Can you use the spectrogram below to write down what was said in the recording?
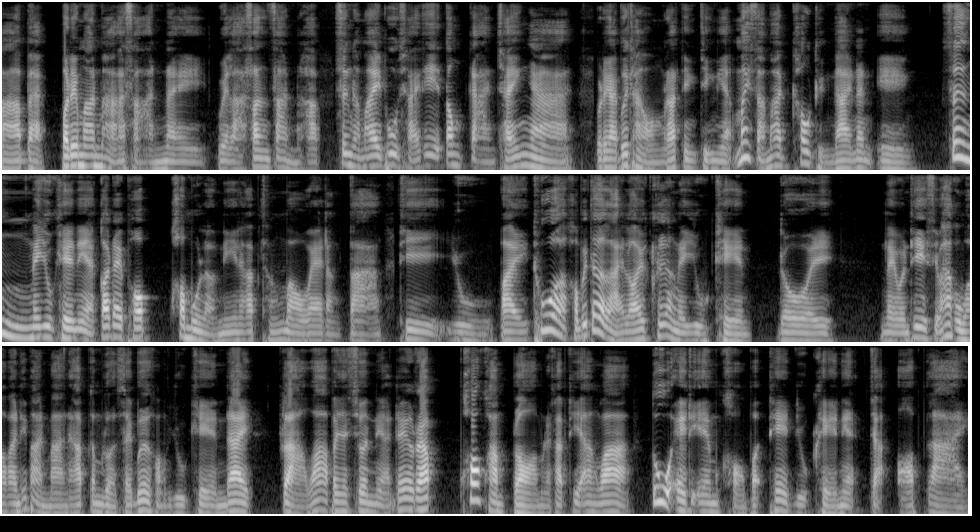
มาแบบปริมาณมหาศาลในเวลาสั้นๆนะครับ ซึ่งทำให้ผู้ใช้ที่ต้องการใช้งาน บริการพื้นฐานของรัฐจริงๆเนี่ยไม่สามารถเข้าถึงได้นั่นเอง ซึ่งในยูเครนเนี่ยก็ได้พบ ข้อมูลเหล่านี้นะครับ ทั้งมัลแวร์ต่างๆ ที่อยู่ไปทั่วคอมพิวเตอร์หลายร้อยเครื่องในยูเครนโดยในวันที่ 15 กุมภาพันธ์ที่ผ่านมานะครับตำรวจไซเบอร์ของยูเครนได้กล่าวว่าประชาชนเนี่ยได้รับข้อความปลอมนะครับที่อ้างว่าตู้ ATM ของประเทศยูเครนเนี่ยจะออฟไลน์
